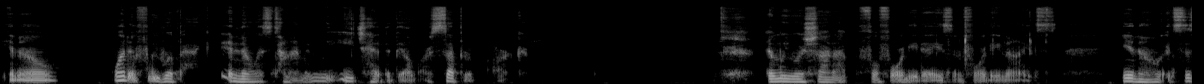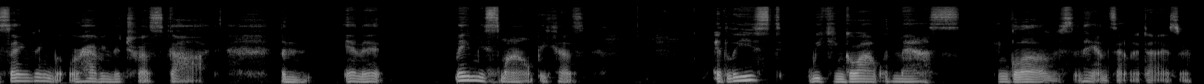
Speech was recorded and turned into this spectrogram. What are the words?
you know, what if we were back in Noah's time, and we each had to build our separate ark. And we were shut up for 40 days and 40 nights. You know, it's the same thing, but we're having to trust God. And and it made me smile because at least we can go out with masks and gloves and hand sanitizer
